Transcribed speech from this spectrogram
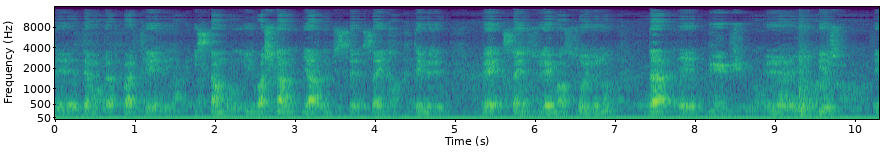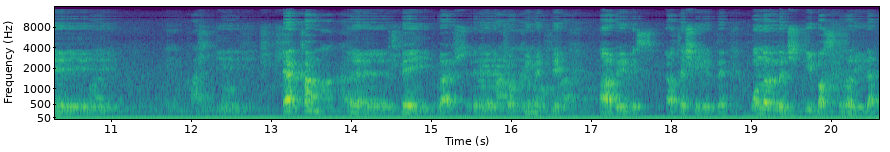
E, Demokrat Parti İstanbul İl Başkan Yardımcısı Sayın Hakkı Demir'in ve Sayın Süleyman Soylu'nun da e, büyük ciddi baskılarıyla,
